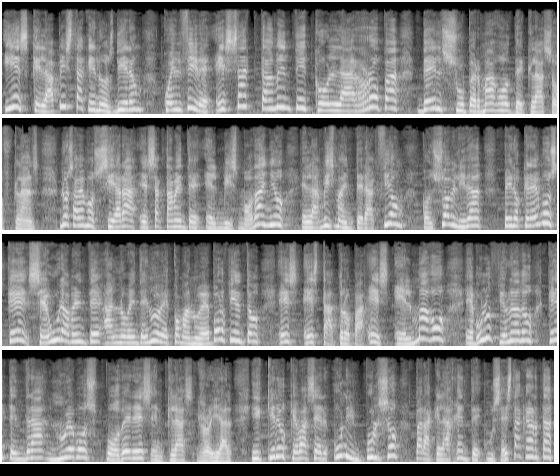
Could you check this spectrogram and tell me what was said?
Y es que la pista que nos dieron coincide exactamente con la ropa del super mago de Clash of Clans. No sabemos si hará exactamente el mismo daño, en la misma interacción con su habilidad, pero creo creemos que seguramente al 99,9% es esta tropa, es el mago evolucionado que tendrá nuevos poderes en Clash Royale. Y creo que va a ser un impulso para que la gente use esta carta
